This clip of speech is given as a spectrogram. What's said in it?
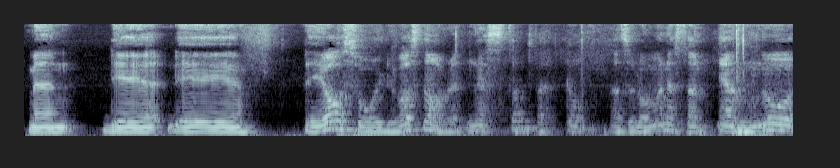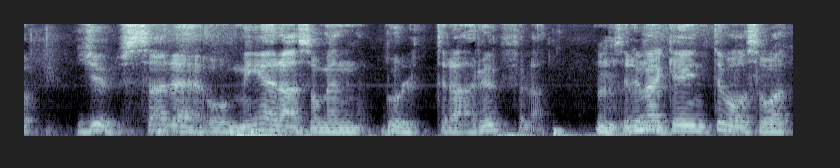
Men det, det, det jag såg, det var snarare nästan tvärtom. Alltså de var nästan ännu ljusare och mera som en ultrarufula. Mm. Så det verkar ju inte vara så att...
